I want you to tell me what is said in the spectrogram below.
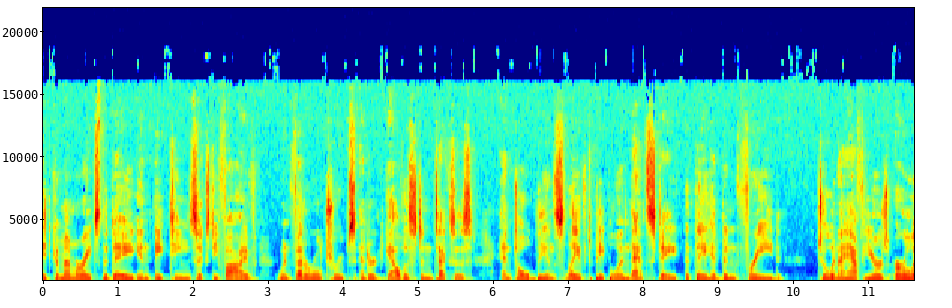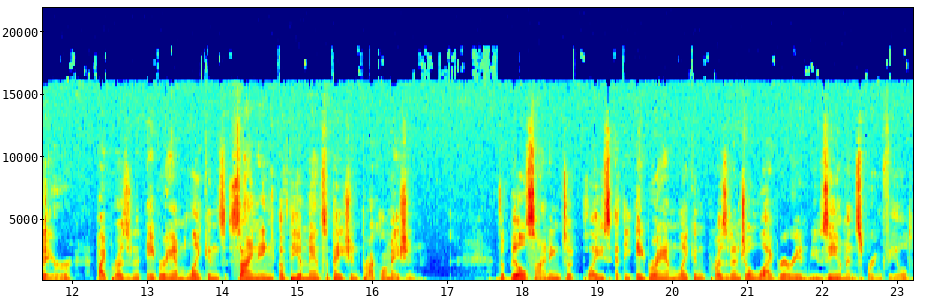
It commemorates the day in 1865 when federal troops entered Galveston, Texas, and told the enslaved people in that state that they had been freed two and a half years earlier by President Abraham Lincoln's signing of the Emancipation Proclamation. The bill signing took place at the Abraham Lincoln Presidential Library and Museum in Springfield,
